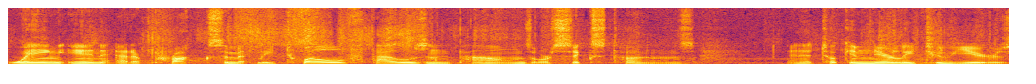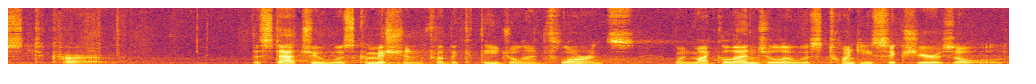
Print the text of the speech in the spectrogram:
weighing in at approximately 12,000 pounds or six tons, and it took him nearly two years to carve. The statue was commissioned for the cathedral in Florence when Michelangelo was 26 years old.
